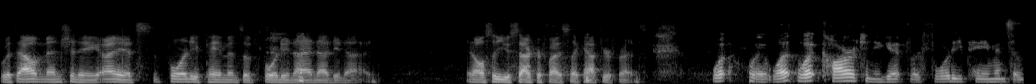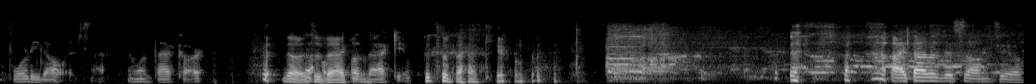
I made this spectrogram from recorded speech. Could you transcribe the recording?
without mentioning, hey, it's 40 payments of 49.99. And also you sacrifice like half your friends. What? Wait, what? What car can you get for forty payments of forty dollars? I want that car. No, it's a vacuum. A vacuum. It's a vacuum. I thought of this song too.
